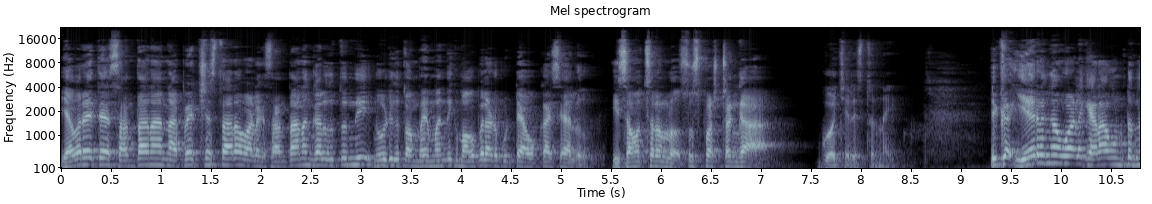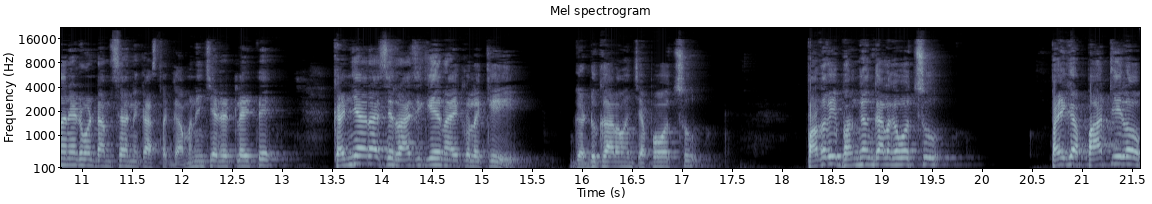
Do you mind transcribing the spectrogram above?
ఎవరైతే సంతానాన్ని అపేక్షిస్తారో వాళ్ళకి సంతానం కలుగుతుంది. నూటికి తొంభై మందికి మగపిల్లాడు పుట్టే అవకాశాలు ఈ సంవత్సరంలో సుస్పష్టంగా గోచరిస్తున్నాయి. ఇక ఏ రంగం వాళ్ళకి ఎలా ఉంటుందనేటువంటి అంశాన్ని కాస్త గమనించేటట్లయితే కన్యారాశి రాజకీయ నాయకులకి గడ్డుకాలం అని చెప్పవచ్చు పదవి భంగం కలగవచ్చు పైగా పార్టీలో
